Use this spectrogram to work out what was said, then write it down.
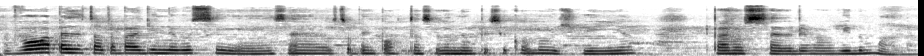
Vou apresentar o trabalho de neurociência sobre a importância da neuropsicologia para o cérebro e a vida humana.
